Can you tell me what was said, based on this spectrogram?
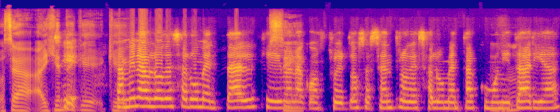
O sea, hay gente que, También habló de salud mental, que iban a construir 12 centros de salud mental comunitaria,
